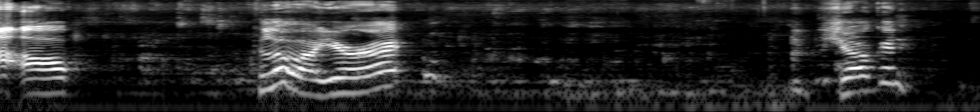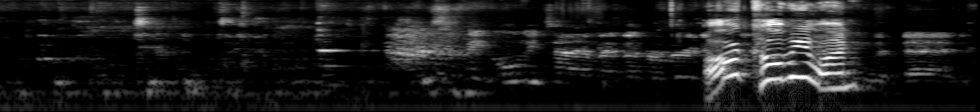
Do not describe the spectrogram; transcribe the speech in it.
Uh oh. Kahlua, you alright? You choking? Oh, of Kobe won. in the bed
